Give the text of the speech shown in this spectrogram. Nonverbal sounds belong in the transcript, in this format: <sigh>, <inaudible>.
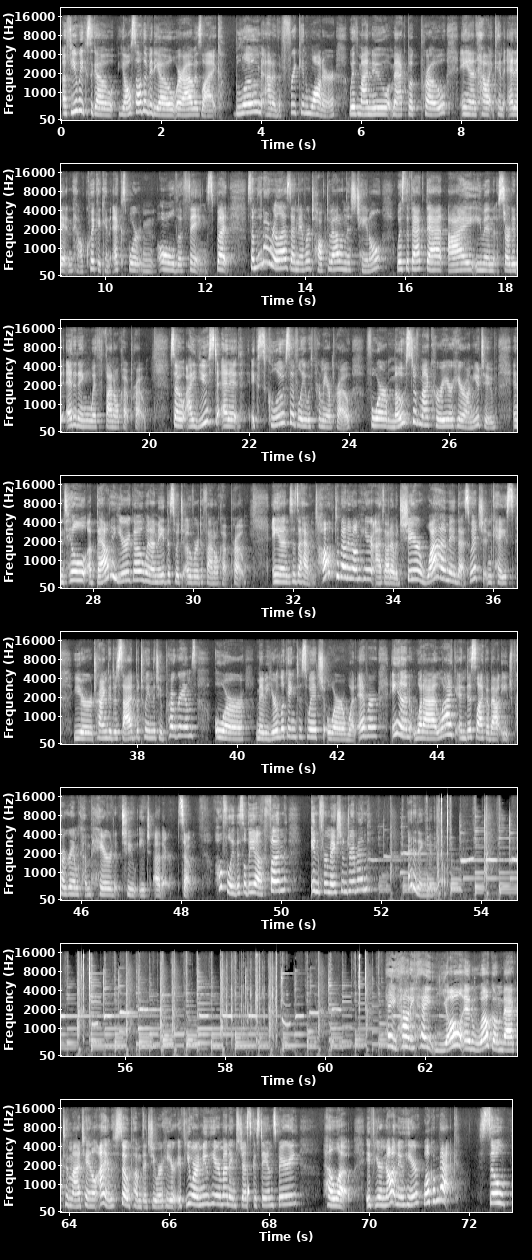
A few weeks ago, y'all saw the video where I was like, blown out of the freaking water with my new MacBook Pro and how it can edit and how quick it can export and all the things. But something I realized I never talked about on this channel was the fact that I even started editing with Final Cut Pro. So I used to edit exclusively with Premiere Pro for most of my career here on YouTube until about a year ago when I made the switch over to Final Cut Pro. And since I haven't talked about it on here, I thought I would share why I made that switch in case you're trying to decide between the two programs or maybe you're looking to switch or whatever, and what I like and dislike about each program compared to each other. So hopefully this will be a fun, information driven editing video. Howdy, hey, y'all, and welcome back to my channel. I am so pumped that you are here. If you are new here, my name's Jessica Stansberry. Hello. If you're not new here, welcome back. So,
